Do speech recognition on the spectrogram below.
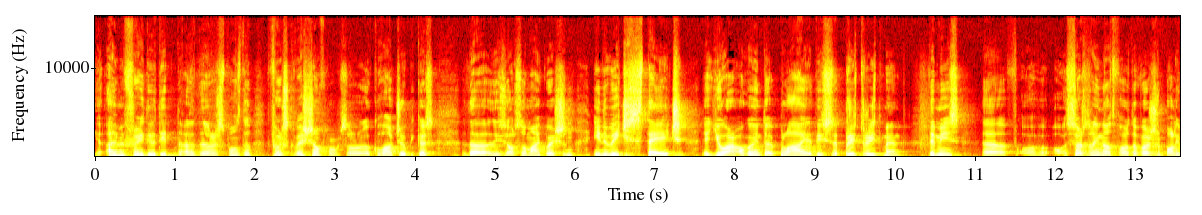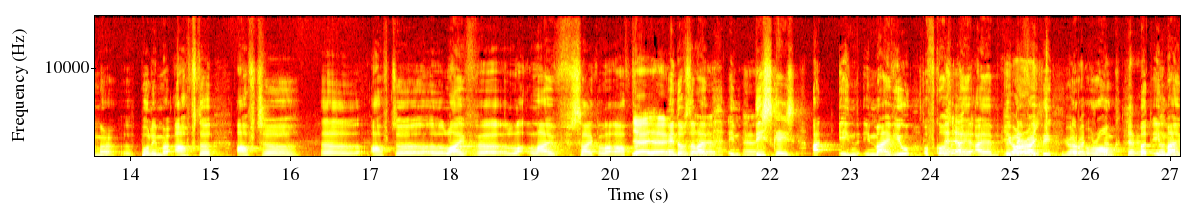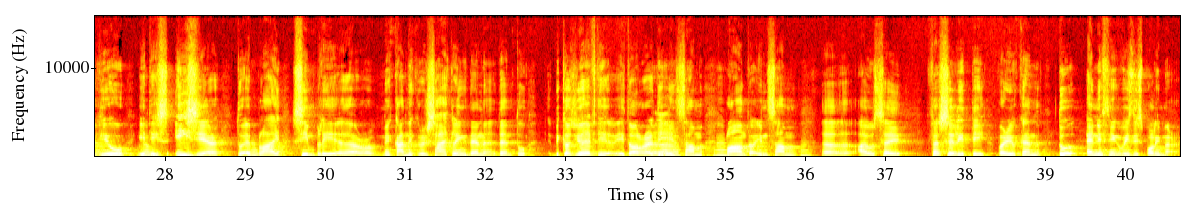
Yeah, I'm afraid you didn't uh, the response the first question of Professor Kovalchuk because the, this is also my question. In which stage you are going to apply this uh, pre-treatment? That means uh, uh certainly not for the virgin polymer. Uh, polymer after after uh, after uh, life uh, life cycle after yeah, yeah, end of the life. In this case, I, in in my view, of course, I, I, am you definitely right. wrong. But in no, my no. view, it no. is easier to apply simply mechanical recycling than than to because you have it already in some plant, in some I would say facility where you can do anything with this polymer.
